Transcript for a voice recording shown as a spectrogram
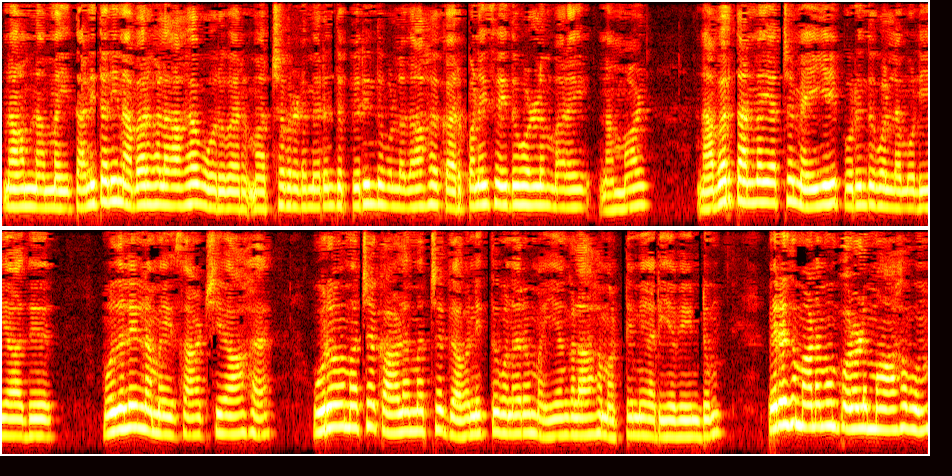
நாம் நம்மை தனித்தனி நபர்களாக ஒருவர் மற்றவரிடமிருந்து பிரிந்து உள்ளதாக கற்பனை செய்து கொள்ளும் வரை நம்மால் நபர் தன்மையற்ற மெய்யை புரிந்து கொள்ள முடியாது. முதலில் நம்மை சாட்சியாக உருவமற்ற காலமற்ற கவனித்து உணரும் மையங்களாக மட்டுமே அறிய வேண்டும். பிறகு மனமும் பொருளுமாகவும்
